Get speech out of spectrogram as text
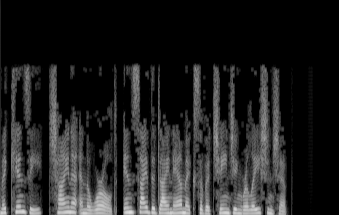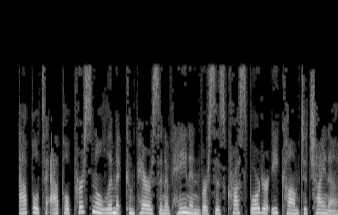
McKinsey, China and the World, Inside the Dynamics of a Changing Relationship. Apple-to-Apple personal limit comparison of Hainan versus cross-border e-com to China.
